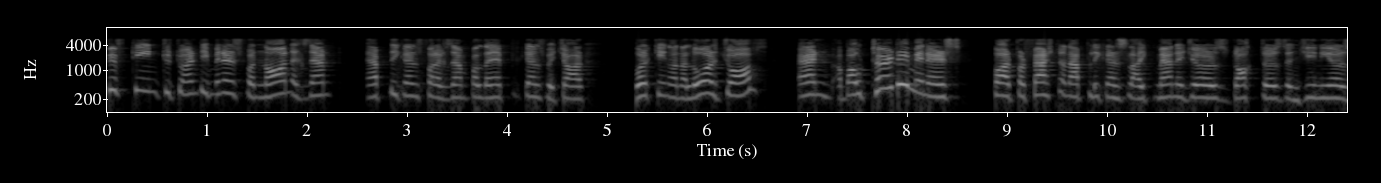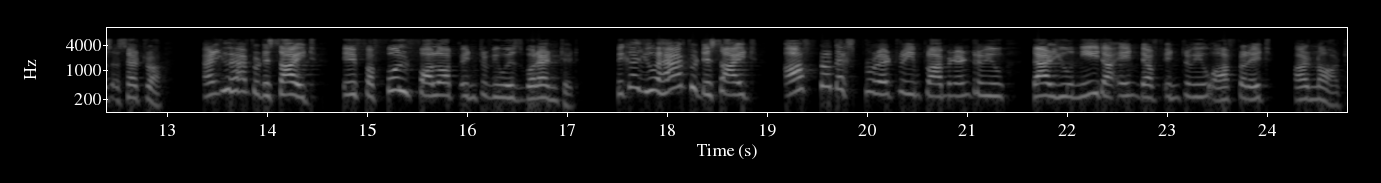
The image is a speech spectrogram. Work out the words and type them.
15 to 20 minutes for non-exempt applicants for example the applicants which are working on a lower jobs and about 30 minutes for professional applicants like managers doctors engineers etc and you have to decide if a full follow-up interview is warranted. Because you have to decide after the exploratory employment interview that you need an in-depth interview after it or not.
